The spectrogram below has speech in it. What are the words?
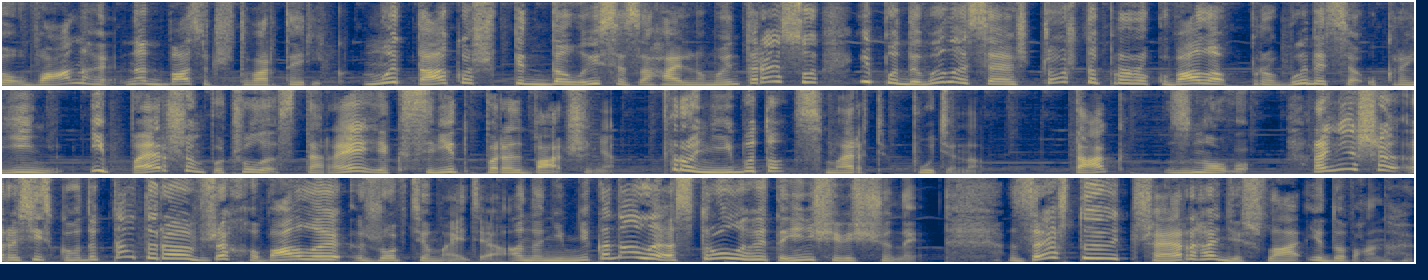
пророцтво Ванги на 24 рік. Ми також піддалися загальному інтересу і подивилися, що ж то пророкувала провидиця Україні. І першим почули старе як світ передбачення про нібито смерть Путіна. Так, знову раніше російського диктатора вже ховали жовті медіа, анонімні канали, астрологи та інші віщуни. Зрештою, черга дійшла і до Ванги.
